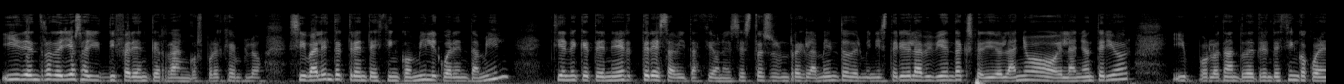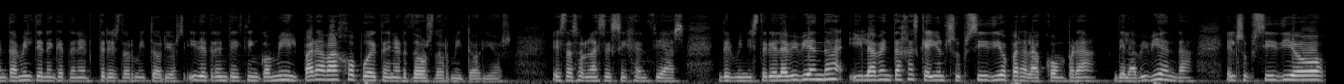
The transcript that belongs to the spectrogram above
Y dentro de ellos hay diferentes rangos. Por ejemplo, si vale entre 35.000 y 40.000, tiene que tener tres habitaciones. Esto es un reglamento del Ministerio de la Vivienda expedido el año, el año anterior y, por lo tanto, de 35 a 40.000 tienen que tener tres dormitorios. Y de 35.000 para abajo puede tener dos dormitorios. Estas son las exigencias del Ministerio Ministerio de la Vivienda y la ventaja es que hay un subsidio para la compra de la vivienda. El subsidio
